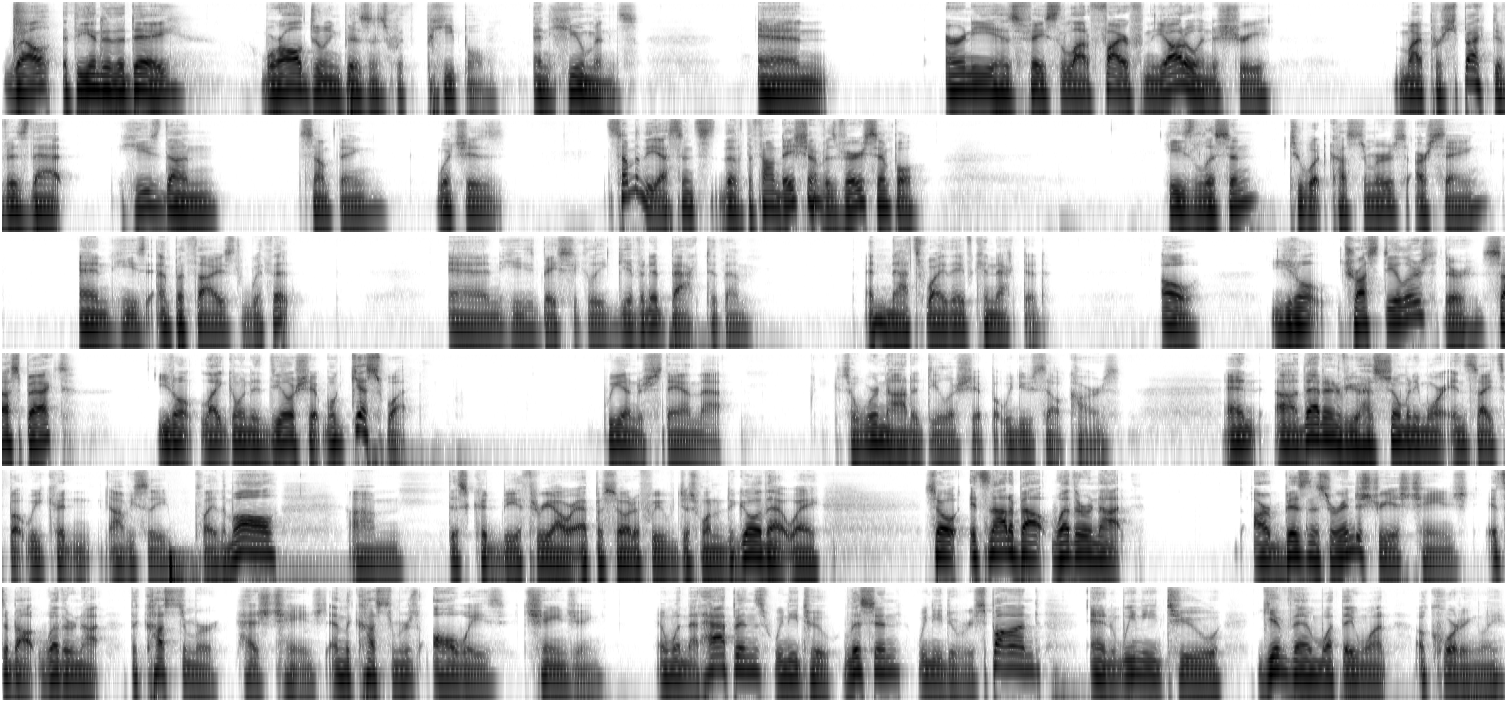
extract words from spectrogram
Well, at the end of the day, we're all doing business with people and humans. And Ernie has faced a lot of fire from the auto industry. My perspective is that he's done something which is some of the essence, the, the foundation of it is very simple. He's listened to what customers are saying and he's empathized with it and he's basically given it back to them and that's why they've connected. Oh, you don't trust dealers? They're suspect. You don't like going to the dealership. Well, guess what? We understand that. So we're not a dealership, but we do sell cars. And uh, that interview has so many more insights, but we couldn't obviously play them all. Um, this could be a three hour episode if we just wanted to go that way. So it's not about whether or not our business or industry has changed. It's about whether or not the customer has changed, and the customer's always changing. And when that happens, we need to listen, we need to respond, and we need to give them what they want accordingly.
